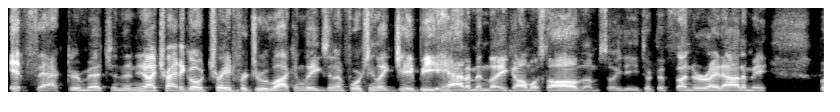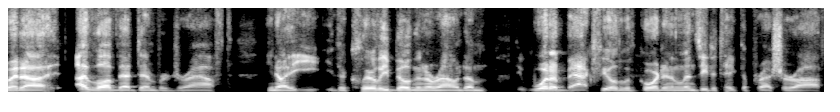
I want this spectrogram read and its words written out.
it factor, Mitch. And then, you know, I tried to go trade for Drew Lock in leagues, and unfortunately, like JB had him in like almost all of them. So he, he took the thunder right out of me. But uh, I love that Denver draft. You know, they're clearly building around him. What a backfield with Gordon and Lindsay to take the pressure off.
